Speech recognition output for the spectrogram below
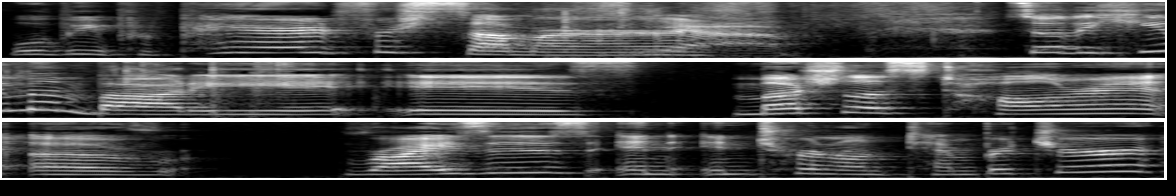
we'll be prepared for summer. yeah. So the human body is much less tolerant of rises in internal temperature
